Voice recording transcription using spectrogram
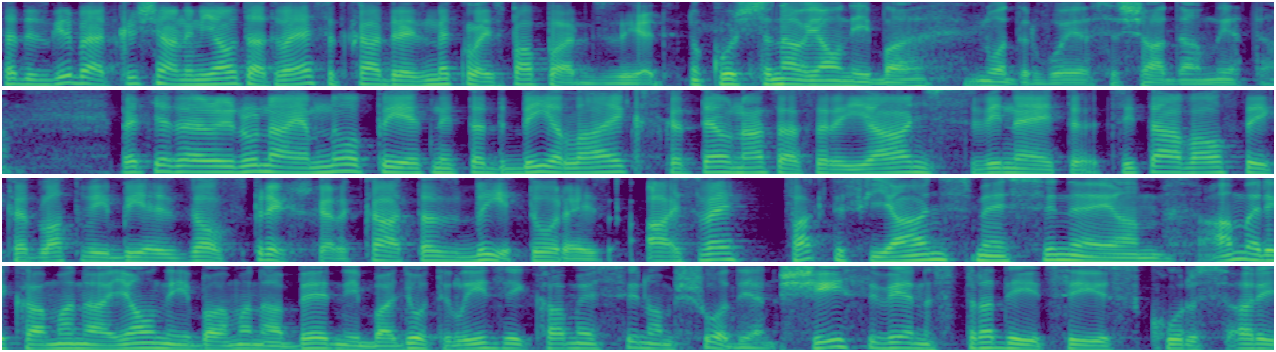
tad es gribētu Krišānam jautāt, vai esat kādreiz meklējis papārdu ziedu? Nu, kurš te nav jaunībā nodarbojies ar šādām lietām? Bet, ja runājam nopietni, tad bija laiks, kad tev nācās arī Jāņus svinēt citā valstī, kad Latvija bija aiz dzelzceļa priekškara. Kā tas bija toreiz ASV? Faktiski Jāņus mēs svinējām Amerikā, manā jaunībā, manā bērnībā ļoti līdzīgi kā mēs svinām šodien. Šīs ir vienas tradīcijas, kuras arī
